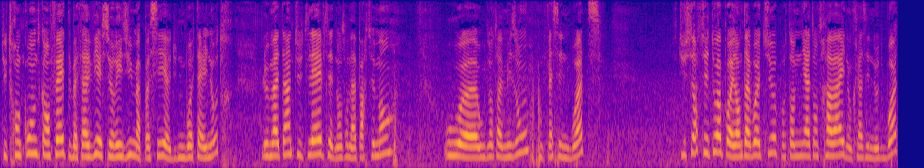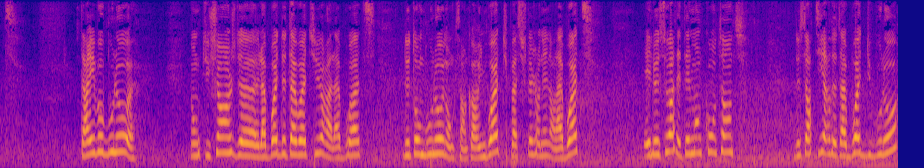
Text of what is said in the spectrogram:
tu te rends compte qu'en fait bah, ta vie elle se résume à passer euh, d'une boîte à une autre. Le matin tu te lèves, tu es dans ton appartement ou, euh, ou dans ta maison, donc là c'est une boîte. Tu sors chez toi pour aller dans ta voiture pour t'emmener à ton travail, donc là c'est une autre boîte. Tu arrives au boulot, donc tu changes de la boîte de ta voiture à la boîte de ton boulot, donc c'est encore une boîte, tu passes toute la journée dans la boîte, et le soir tu es tellement contente de sortir de ta boîte du boulot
